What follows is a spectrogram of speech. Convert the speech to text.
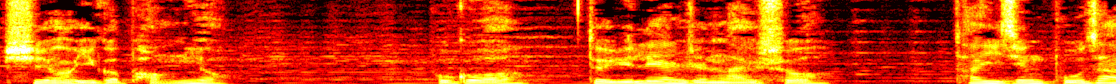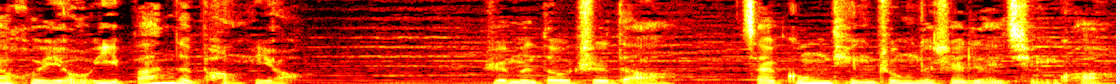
需要一个朋友，不过对于恋人来说，他已经不再会有一般的朋友。人们都知道，在宫廷中的这类情况，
